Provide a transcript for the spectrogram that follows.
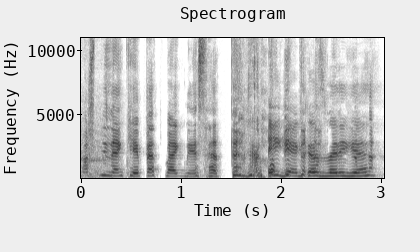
Most mindenképpen megnézhettünk. Igen, közben igen.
